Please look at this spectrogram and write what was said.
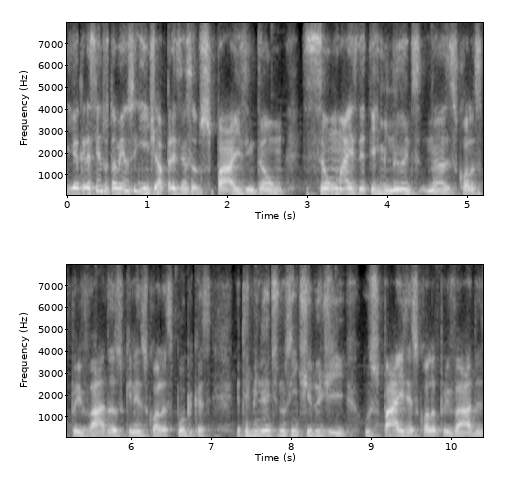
E acrescento também o seguinte: a presença dos pais, então, são mais determinantes nas escolas privadas do que nas escolas públicas? Determinantes no sentido de os pais da escola privada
